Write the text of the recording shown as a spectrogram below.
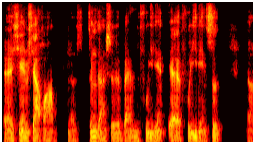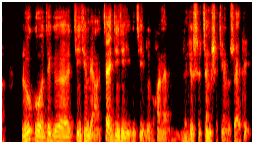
呃，陷入下滑，呃，增长是百分之负一点，呃，负一点四，啊，如果这个进行两再进行一个季度的话呢，那就是正式进入衰退。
